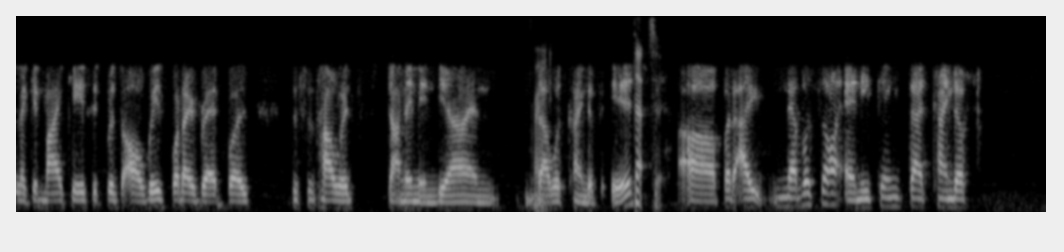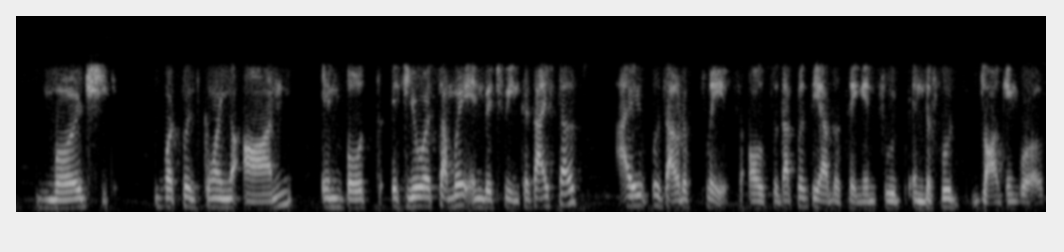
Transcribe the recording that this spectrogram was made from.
like in my case, it was always what I read was this is how it's done in India, and Right. that was kind of it. That's it. Uh, but I never saw anything that kind of merged what was going on in both. If you were somewhere in between, because I felt I was out of place. Also, that was the other thing in food in the food blogging world.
